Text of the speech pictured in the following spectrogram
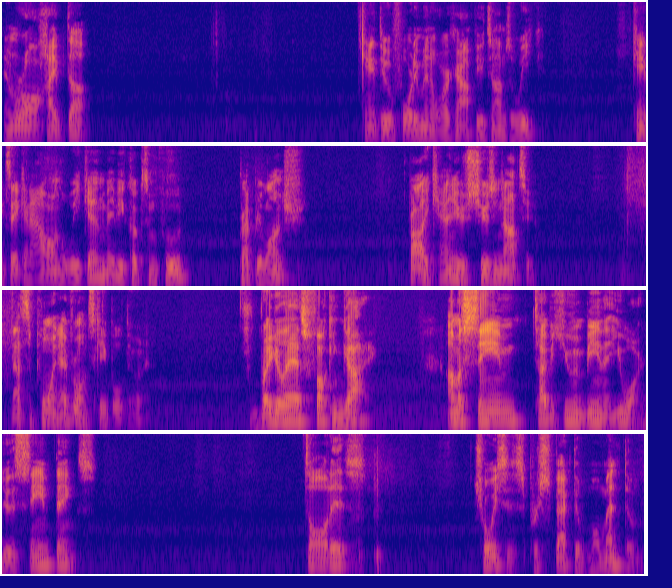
and we're all hyped up. Can't do a 40 minute workout a few times a week. Can't take an hour on the weekend, maybe cook some food, prep your lunch. Probably can, you're just choosing not to. That's the point. Everyone's capable of doing it. Regular ass fucking guy. I'm a same type of human being that you are. do the same things. That's all it is choices, perspective, momentum,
